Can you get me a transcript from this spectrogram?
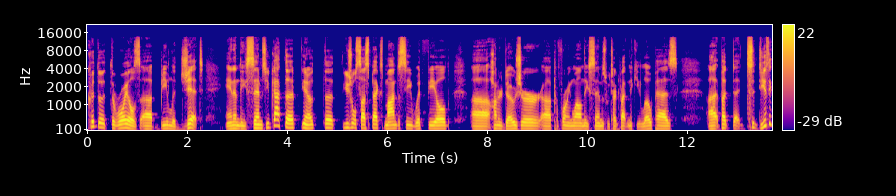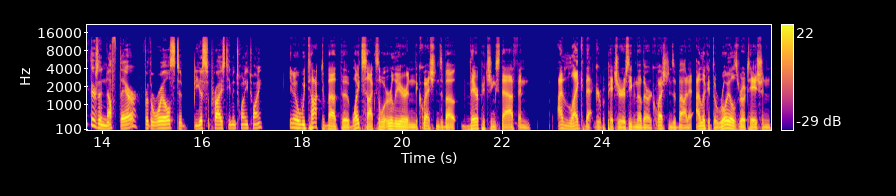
Could the the Royals uh, be legit? And in these sims, you've got the you know the usual suspects: Mondesi, Whitfield, uh, Hunter Dozier uh, performing well in these sims. We talked about Nicky Lopez. Uh, but uh, do you think there's enough there for the Royals to be a surprise team in 2020? You know, we talked about the White Sox a little earlier and the questions about their pitching staff. And I like that group of pitchers, even though there are questions about it. I look at the Royals rotation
